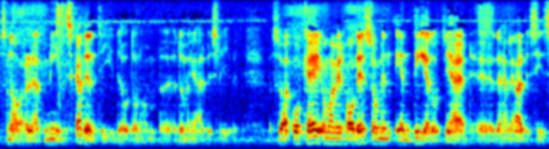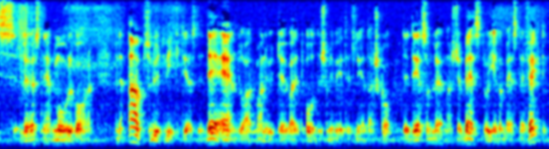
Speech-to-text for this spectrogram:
snarare än att minska den tid då de, eh, de är i arbetslivet. Så okej, om man vill ha det som en, en delåtgärd, eh, det här med arbetstidslösningar, det må väl vara. Men det absolut viktigaste, det är ändå att man utövar ett åldersmedvetet ledarskap. Det är det som lönar sig bäst och ger de bästa effekterna.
